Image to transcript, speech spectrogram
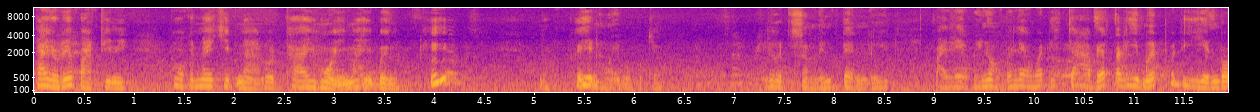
ไปเราได้บาททีนี้พวกกันไม่คลิปหนารถทายหอยมาให้เบิ่งเคยเห็นหอยบ่พวกเจ้าเลือดสำเม็นแต่นเลย ไปแล้วพี่น้องไปแล้ววัดดีจ้าแบตเตอรี่เมิดพอดีเห็นบ่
